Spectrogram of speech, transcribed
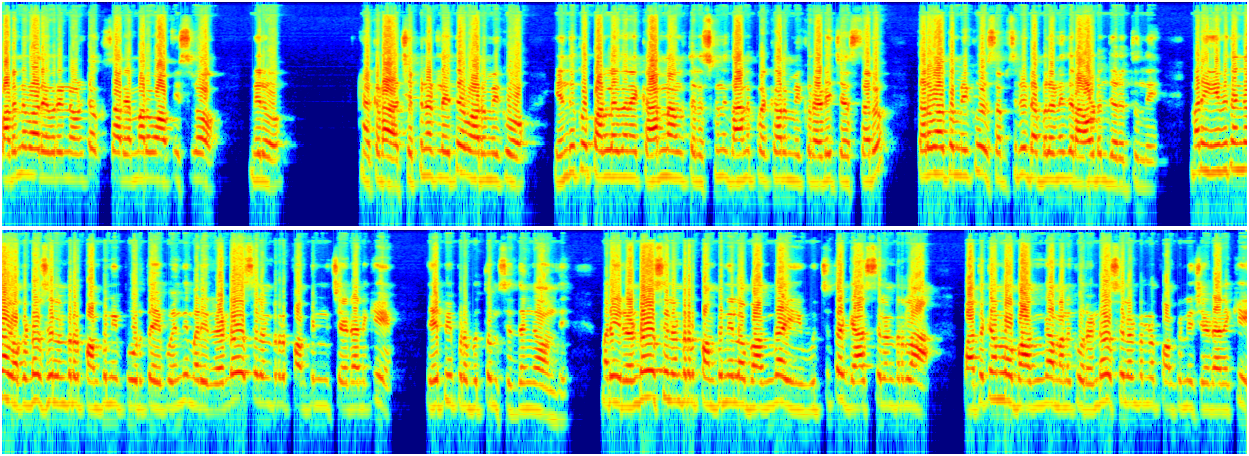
పడని వారు ఎవరైనా ఉంటే ఒకసారి ఎంఆర్ఓ ఆఫీస్లో మీరు అక్కడ చెప్పినట్లయితే వారు మీకు ఎందుకు పడలేదనే కారణాలు తెలుసుకుని దాని ప్రకారం మీకు రెడీ చేస్తారు. తర్వాత మీకు సబ్సిడీ డబ్బులు అనేది రావడం జరుగుతుంది. మరి ఈ విధంగా ఒకటో సిలిండర్ పంపిణీ పూర్తి అయిపోయింది మరి రెండవ సిలిండర్ పంపిణీ చేయడానికి ఏపీ ప్రభుత్వం సిద్ధంగా ఉంది. మరి రెండవ సిలిండర్ పంపిణీలో భాగంగా ఈ ఉచిత గ్యాస్ సిలిండర్ల పథకంలో భాగంగా మనకు రెండవ సిలిండర్ను పంపిణీ చేయడానికి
